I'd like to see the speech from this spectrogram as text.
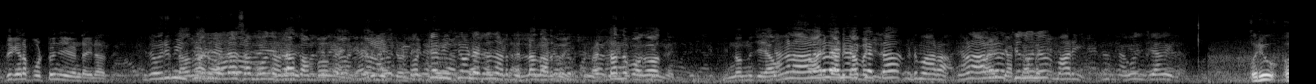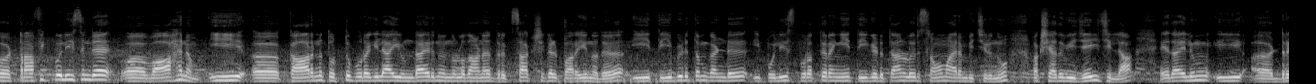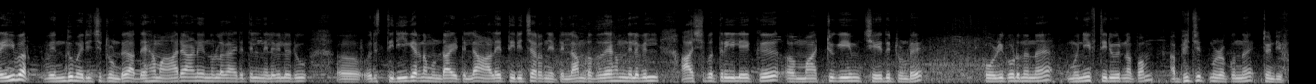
ഇതിങ്ങനെ പൊട്ടും ചെയ്യണ്ട അതിനകത്ത്. ഇതൊരു മിനിറ്റ് എല്ലാ സംഭവം എല്ലാ സംഭവം കഴിഞ്ഞു. ഒരു മിനിറ്റ് കൊണ്ട്. ഒറ്റ മിനിറ്റ് കൊണ്ട് എല്ലാം നടന്നു. എല്ലാം നടന്നു. പെട്ടെന്ന് പുക വന്ന്. ഇന്നൊന്നും ചെയ്യാൻ ഞങ്ങൾ ആളുകളെ മാറാം. ഞങ്ങൾ എത്തിയതിന് മാറി. ഞങ്ങൾക്കൊന്നും ചെയ്യാൻ കഴിയില്ല. ഒരു ട്രാഫിക് പോലീസിന്റെ വാഹനം ഈ കാറിന് തൊട്ടു പുറകിലായി ഉണ്ടായിരുന്നു എന്നുള്ളതാണ് ദൃക്സാക്ഷികൾ പറയുന്നത്. ഈ തീപിടുത്തം കണ്ട് ഈ പോലീസ് പുറത്തിറങ്ങി തീ കെടുത്താനുള്ള ഒരു ശ്രമം ആരംഭിച്ചിരുന്നു. പക്ഷേ അത് വിജയിച്ചില്ല. ഏതായാലും ഈ ഡ്രൈവർ വെന്തു മരിച്ചിട്ടുണ്ട്. അദ്ദേഹം ആരാണ് എന്നുള്ള കാര്യത്തിൽ നിലവിലൊരു ഒരു സ്ഥിരീകരണം ഉണ്ടായിട്ടില്ല. ആളെ തിരിച്ചറിഞ്ഞിട്ടില്ല. മൃതദേഹം നിലവിൽ ആശുപത്രിയിലേക്ക് മാറ്റുകയും ചെയ്തിട്ടുണ്ട്. കോഴിക്കോട് നിന്ന് മുനീഫ് തിരൂരിനൊപ്പം അഭിജിത്ത് മുഴക്കുന്ന് ട്വന്റി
